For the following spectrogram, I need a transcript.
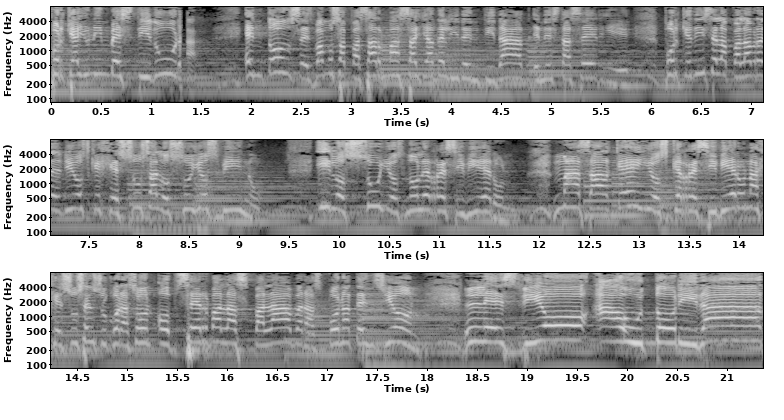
Porque hay una investidura. Entonces vamos a pasar más allá de la identidad en esta serie, porque dice la palabra de Dios que Jesús a los suyos vino y los suyos no le recibieron. Mas aquellos que recibieron a Jesús en su corazón, observa las palabras, pon atención, les dio autoridad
